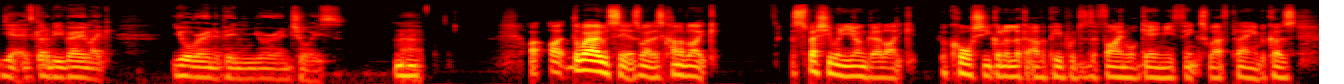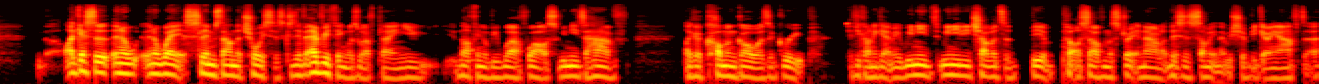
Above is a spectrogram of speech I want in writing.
yeah, it's got to be very like your own opinion, your own choice. Mhm. I, I, the way I would see it as well is kind of like, especially when you're younger, like of course you've got to look at other people to define what game you think's worth playing because I guess uh, in a in a way it slims down the choices because if everything was worth playing, you nothing would be worthwhile. So we need to have like a common goal as a group if you kind of get me, we need we need each other to be put ourselves on the straight and now Like this is something that we should be going after.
